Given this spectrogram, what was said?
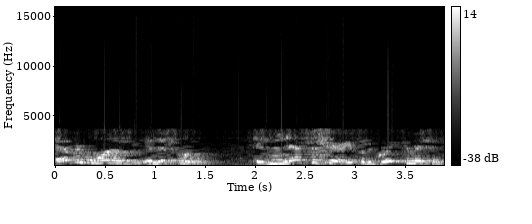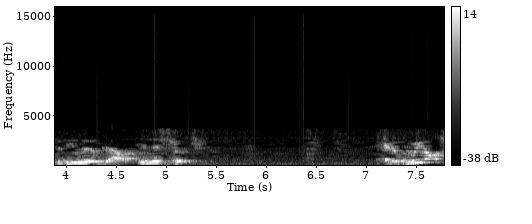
Every one of you in this room is necessary for the Great Commission to be lived out in this church. And if we don't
